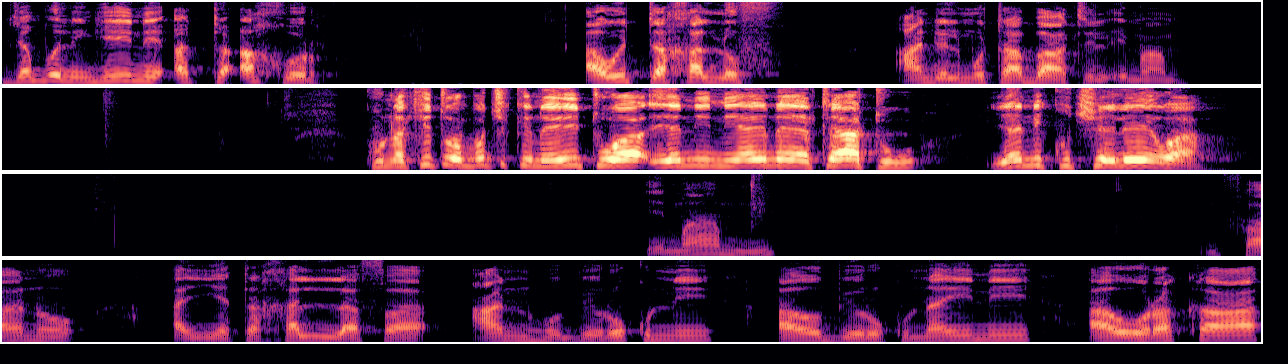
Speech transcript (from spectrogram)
Jambo lingine ataakhur au takhaluf an lmutabaati limam kuna kitu ambacho kinaitwa yani ni aina ya tatu yani kuchelewa. Imamu mfano an yatakhalafa anhu birukni au biruknaini au rakaa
